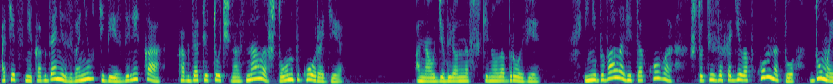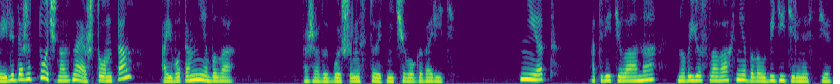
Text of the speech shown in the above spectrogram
«Отец никогда не звонил тебе издалека, когда ты точно знала, что он в городе?» Она удивленно вскинула брови. «И не бывало ли такого, что ты заходила в комнату, думая или даже точно зная, что он там, а его там не было?» «Пожалуй, больше не стоит ничего говорить». «Нет», — ответила она, но в ее словах не было убедительности.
